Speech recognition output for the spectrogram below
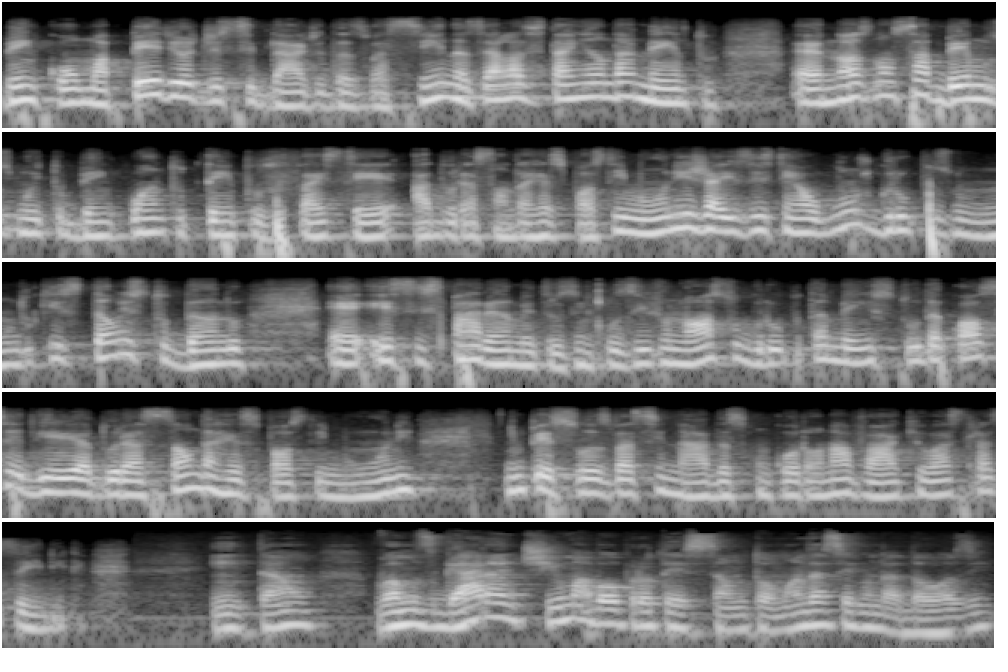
bem como a periodicidade das vacinas, ela está em andamento. É, nós não sabemos muito bem quanto tempo vai ser a duração da resposta imune. Já existem alguns grupos no mundo que estão estudando é, esses parâmetros. Inclusive, o nosso grupo também estuda qual seria a duração da resposta imune em pessoas vacinadas com com Coronavac ou AstraZeneca. Então, vamos garantir uma boa proteção tomando a segunda dose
